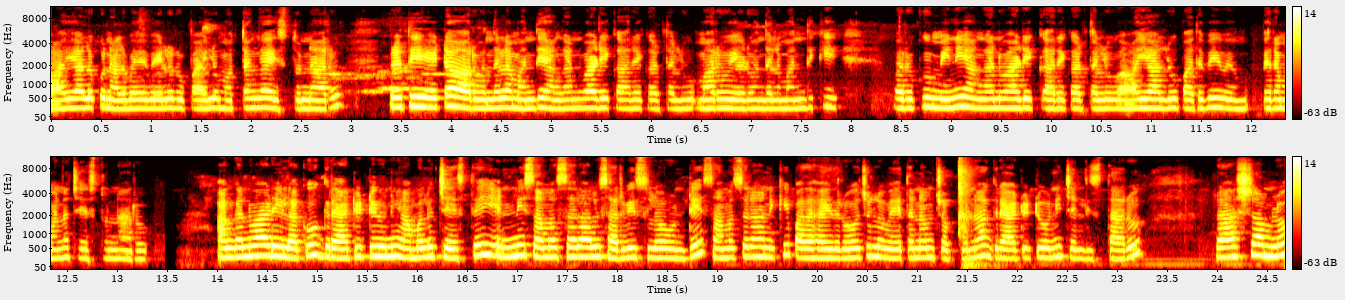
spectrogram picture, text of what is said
ఆయాలకు నలభై వేల రూపాయలు మొత్తంగా ఇస్తున్నారు. ప్రతి ఏటా ఆరు వందల మంది అంగన్వాడీ కార్యకర్తలు మరో ఏడు వందల మందికి వరకు మినీ అంగన్వాడీ కార్యకర్తలు ఆయాలు పదవీ విరమణ చేస్తున్నారు. అంగన్వాడీలకు గ్రాట్యుటీని అమలు చేస్తే ఎన్ని సంవత్సరాలు సర్వీస్లో ఉంటే సంవత్సరానికి పదహైదు రోజుల వేతనం చొప్పున గ్రాట్యుటీని చెల్లిస్తారు. రాష్ట్రంలో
